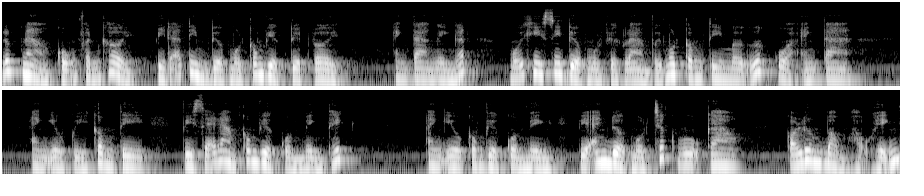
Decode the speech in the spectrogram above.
lúc nào cũng phấn khởi vì đã tìm được một công việc tuyệt vời. Anh ta ngây ngất mỗi khi xin được một việc làm với một công ty mơ ước của anh ta. Anh yêu quý công ty vì sẽ làm công việc của mình thích anh yêu công việc của mình vì anh được một chức vụ cao, có lương bổng hậu hĩnh,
